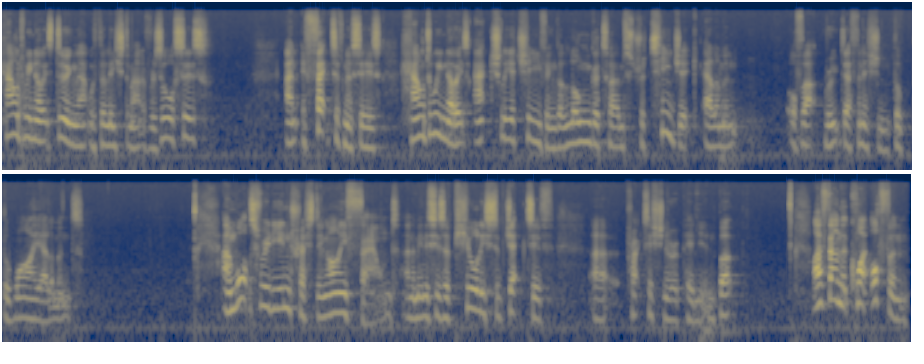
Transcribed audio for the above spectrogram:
how do we know it's doing that with the least amount of resources? And effectiveness is how do we know it's actually achieving the longer term strategic element of that root definition, the, the why element. And what's really interesting I've found, and I mean this is a purely subjective uh, practitioner opinion, but I've found that quite often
